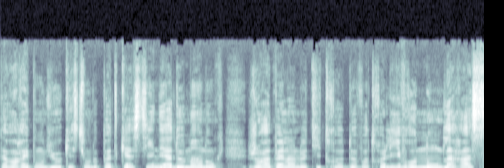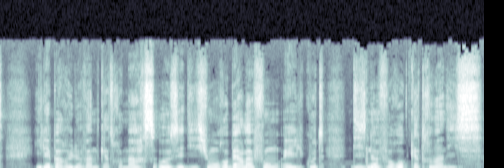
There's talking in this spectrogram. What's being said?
d'avoir répondu aux questions de Podcasting. Et à demain donc. Je rappelle hein, le titre de votre livre, Nom de la race. Il est paru le 24 mars aux éditions Robert Laffont et il coûte 19,90€.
